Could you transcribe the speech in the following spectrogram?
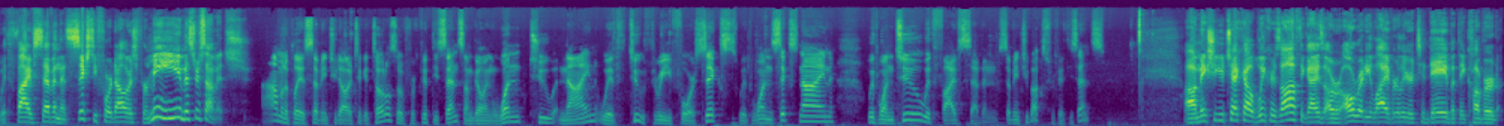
with 5 7. That's $64 for me, Mr. Somich. I'm going to play a $72 ticket total. So for 50 cents, I'm going 129 with 2346 with 169 with 12 with 57. 72 bucks for 50 cents. Uh, make sure you check out Blinkers Off. The guys are already live earlier today, but they covered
